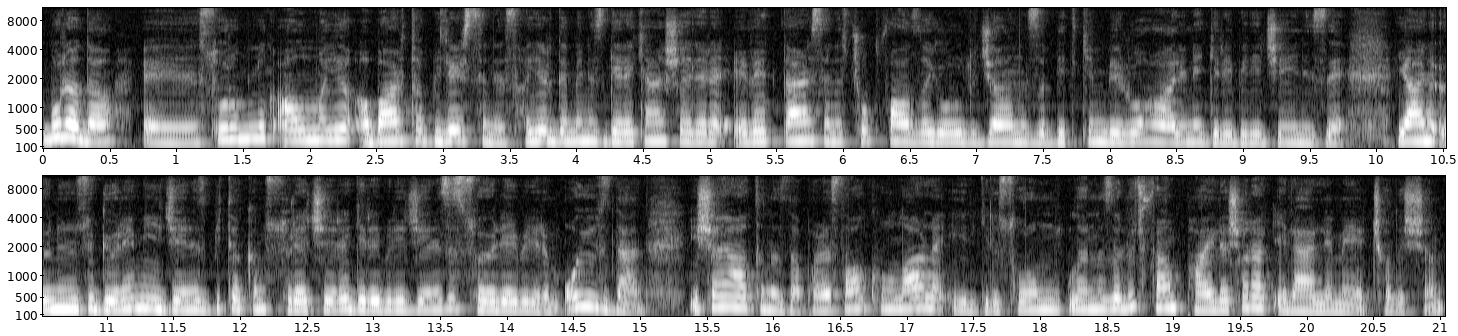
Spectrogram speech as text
burada e, sorumluluk almayı abartabilirsiniz. Hayır demeniz gereken şeylere evet derseniz çok fazla yorulacağınızı, bitkin bir ruh haline girebileceğinizi, yani önünüzü göremeyeceğiniz bir takım süreçlere girebileceğinizi söyleyebilirim. O yüzden iş hayatınızda parasal konular konularla ilgili sorumluluklarınızı lütfen paylaşarak ilerlemeye çalışın.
